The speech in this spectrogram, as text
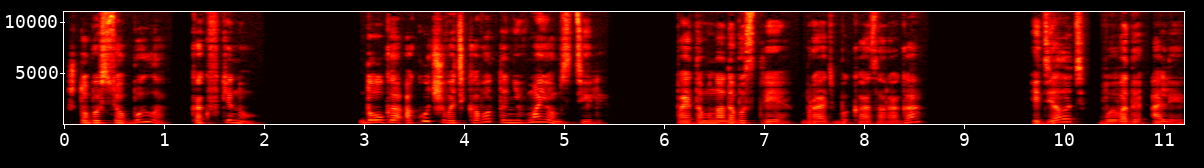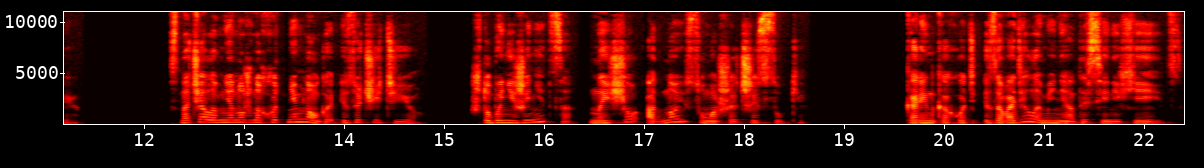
чтобы все было, как в кино. Долго окучивать кого-то не в моем стиле. Поэтому надо быстрее брать быка за рога и делать выводы о Лере. Сначала мне нужно хоть немного изучить ее, чтобы не жениться на еще одной сумасшедшей суке. Каринка хоть и заводила меня до синих яиц,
